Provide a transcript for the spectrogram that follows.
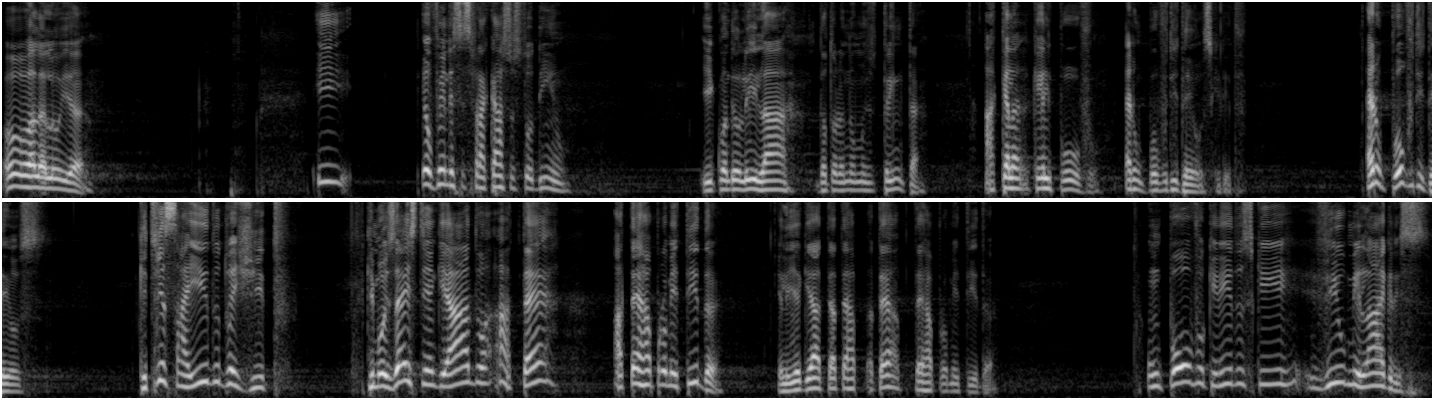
Oh, aleluia. E eu vendo esses fracassos todinho, e quando eu li lá, Deuteronômio 30, aquela, aquele povo era um povo de Deus, querido. Era o povo de Deus, que tinha saído do Egito, que Moisés tinha guiado até a terra prometida. Ele ia guiar até a terra, até a terra prometida. Um povo, queridos, que viu milagres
